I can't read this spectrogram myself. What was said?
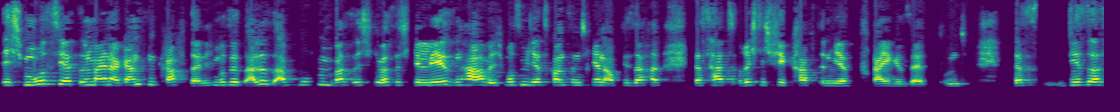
ich muss jetzt in meiner ganzen Kraft sein, ich muss jetzt alles abrufen, was ich, was ich gelesen habe, ich muss mich jetzt konzentrieren auf die Sache, das hat richtig viel Kraft in mir freigesetzt. Und das, dieses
